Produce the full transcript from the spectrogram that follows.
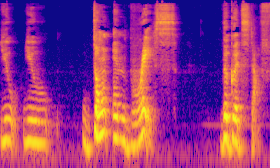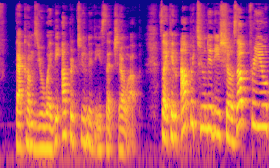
you you don't embrace the good stuff that comes your way, the opportunities that show up. It's like an opportunity shows up for you.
